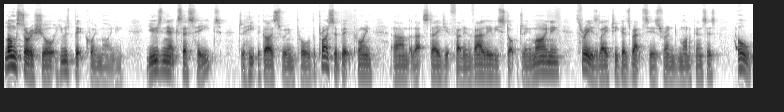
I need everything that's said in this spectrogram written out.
long story short, he was Bitcoin mining, using the excess heat to heat the guy's swimming pool. The price of Bitcoin um, at that stage, it fell in value. He stopped doing mining. Three years later, he goes back to see his friend in Monaco and says, oh,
